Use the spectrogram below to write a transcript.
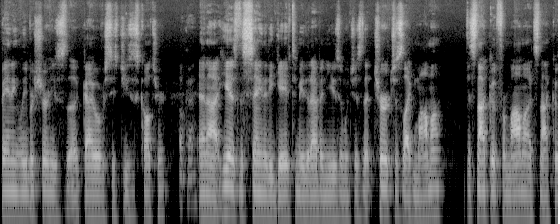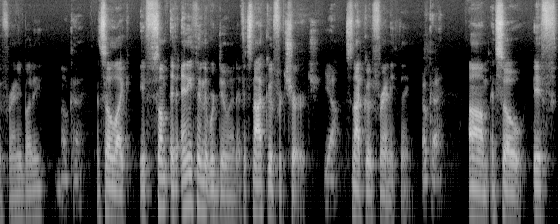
Banning Liebscher. He's the guy who oversees Jesus culture. Okay. And uh, he has this saying that he gave to me that I've been using, which is that church is like mama. If it's not good for mama, it's not good for anybody. Okay. And so, like, if some, if anything that we're doing, if it's not good for church, Yeah. it's not good for anything. Okay. Um, and so, if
